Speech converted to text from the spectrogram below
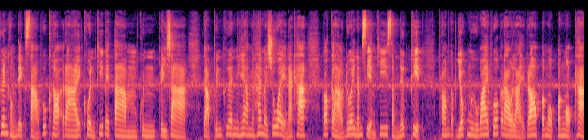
เพื่อนของเด็กสาวผู้เคราะห์ร้ายคนที่ไปตามคุณปรีชากับเพื่อนๆให้มาให้มาช่วยนะคะ ก็กล่าวด้วยน้ำเสียงที่สำนึกผิด พร้อมกับยกมือไหว้พวกเราหลายรอบประงกประงกค่ะ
